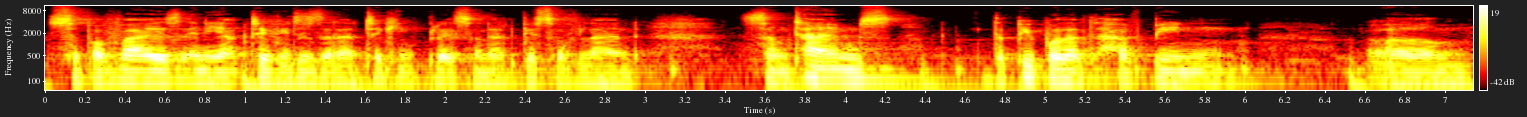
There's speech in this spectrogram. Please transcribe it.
supervise any activities that are taking place on that piece of land. Sometimes the people that have been um,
